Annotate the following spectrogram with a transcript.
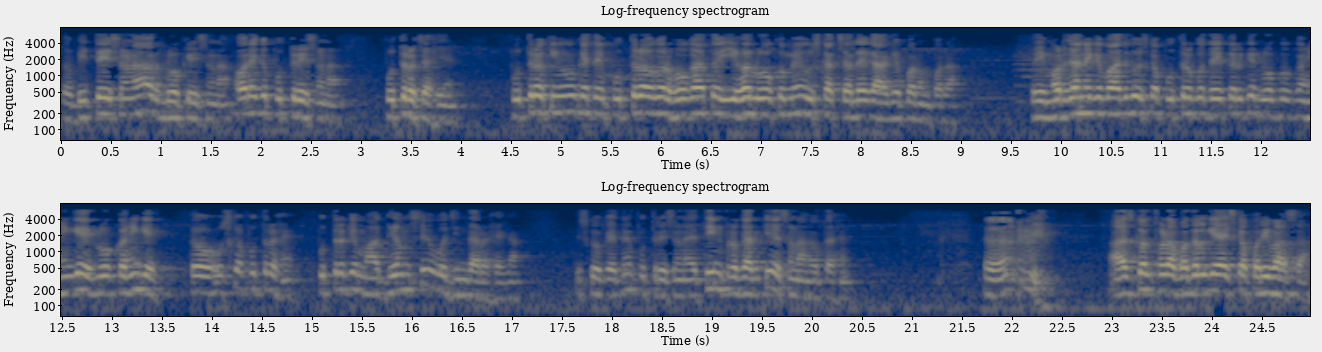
तो वित्तेषणा और लोकेशणा और एक पुत्रेषणा, पुत्र चाहिए। पुत्र क्यों? कहते हैं पुत्र अगर होगा तो यह लोक में उसका चलेगा आगे परंपरा। तो ये मर जाने के बाद भी उसका पुत्र को देख करके लोग कहेंगे लोग कहेंगे तो उसका पुत्र है। पुत्र के माध्यम से वो ज़िंदा रहेगा। इसको कहते हैं पुत्रेषणा। तीन प्रकार के ऐसा होता है। आजकल थोड़ा बदल गया इसका परिभाषा।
